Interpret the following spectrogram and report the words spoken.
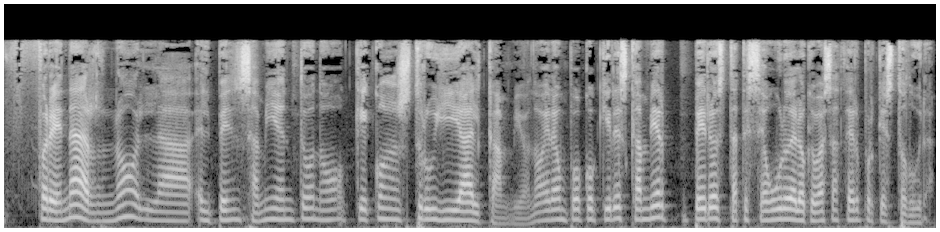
frenar, ¿no? La, el pensamiento, ¿no? Que construía el cambio, ¿no? Era un poco, quieres cambiar, pero estate seguro de lo que vas a hacer porque esto dura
